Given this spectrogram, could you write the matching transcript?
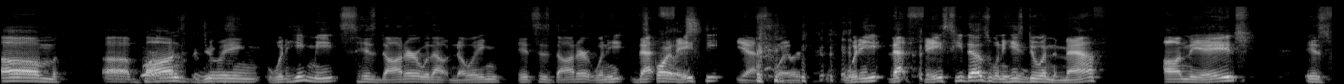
um uh bond doing when he meets his daughter without knowing it's his daughter when he that Spoilers. face he yeah spoilers. When he that face he does when he's doing the math on the age is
